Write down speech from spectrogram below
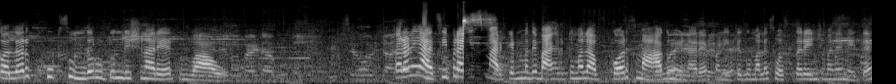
कलर खूप सुंदर उठून दिसणार आहेत. वाव. कारण याची प्राइस मार्केटमध्ये बाहेर तुम्हाला ऑफकोर्स महाग मिळणार आहे पण इथे तुम्हाला स्वस्त रेंजमध्ये मिळते.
